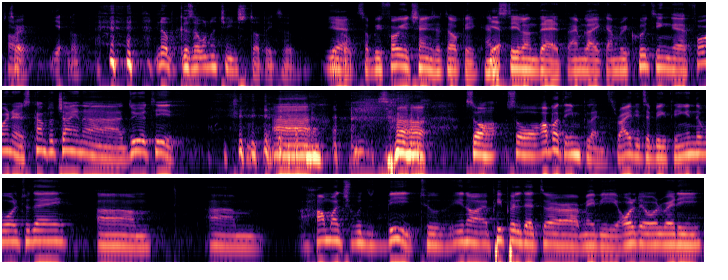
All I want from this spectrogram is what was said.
Sorry. Yeah. No. no, because I want to change topic. So Yeah. go. So before you change the topic, I'm Yeah. still on that. I'm like, I'm recruiting uh, foreigners. Come to China. Do your teeth. uh, so, so, so about the implants, right? It's a big thing in the world today. Um, um, how much would it be to you know people that are maybe older already?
